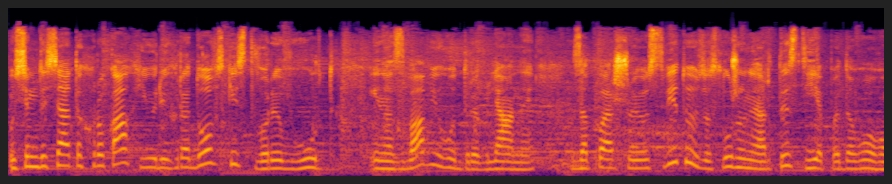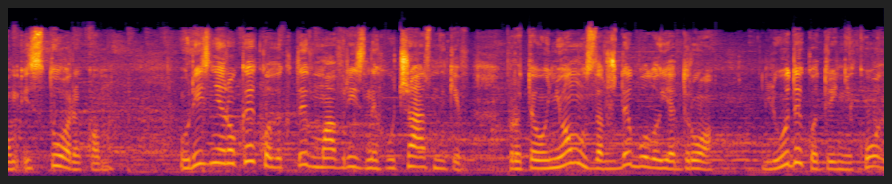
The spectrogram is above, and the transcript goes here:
У 70-х роках Юрій Градовський створив гурт і назвав його Древляни. За першою освітою заслужений артист є педагогом-істориком. У різні роки колектив мав різних учасників, проте у ньому завжди було ядро люди, котрі ніколи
